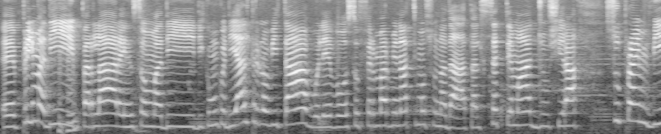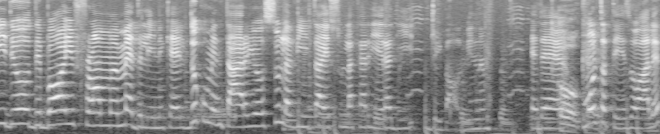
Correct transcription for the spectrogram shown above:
Eh, prima di Mhm. parlare insomma di, di comunque di altre novità volevo soffermarmi un attimo su una data, il 7 maggio uscirà su Prime Video The Boy from Madeline, che è il documentario sulla vita e sulla carriera di J Balvin. Ed è Ok. molto atteso, Ale.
